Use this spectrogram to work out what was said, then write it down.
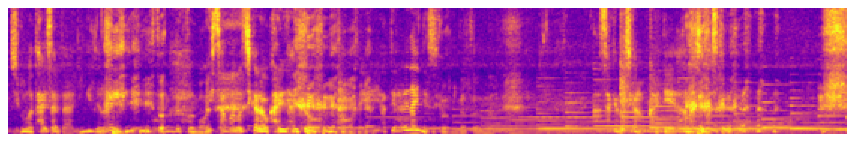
自分は大された人間じゃないんで そんなそんな。お日様の力を借りないともう、ね、やってられないんですよ。そんなそんな。情けの力を借りて話してますけれども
